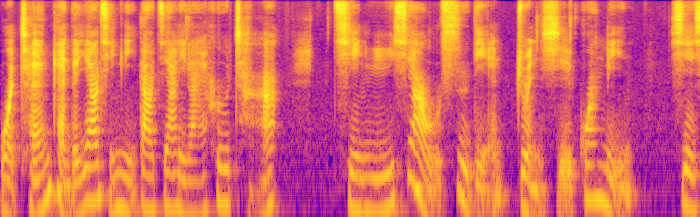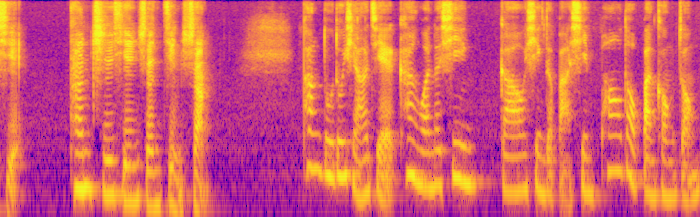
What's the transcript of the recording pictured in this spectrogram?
我诚恳的邀请你到家里来喝茶，请于下午四点准时光临。”谢谢，贪吃先生敬上。胖嘟嘟小姐看完了信，高兴的把信抛到半空中，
